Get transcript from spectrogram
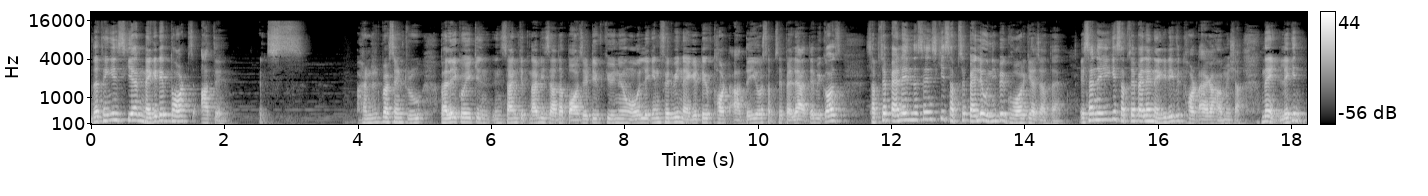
द थिंग इज़ कि यार नेगेटिव थॉट्स आते हैं। इट्स हंड्रेड परसेंट ट्रू भले कोई इंसान कितना भी ज़्यादा पॉजिटिव क्यों नहीं हो, लेकिन फिर भी नेगेटिव थॉट आते ही और सबसे पहले आते बिकॉज़ सबसे पहले इन द सेंस कि सबसे पहले उन्हीं पे गौर किया जाता है। ऐसा नहीं कि सबसे पहले नेगेटिव ही थॉट आएगा हमेशा। नहीं, लेकिन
